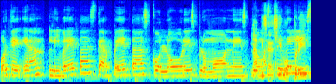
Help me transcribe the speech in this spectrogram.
Porque eran libretas, carpetas, colores, plumones, plumas. Lápiz ¡Qué adhesivo Prit.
